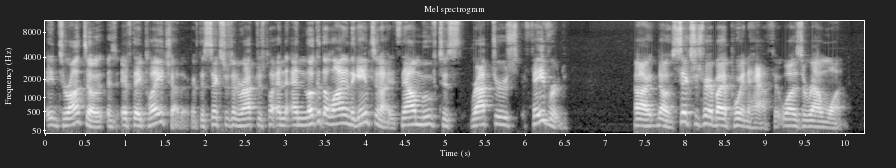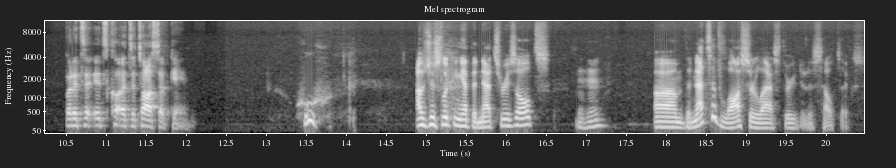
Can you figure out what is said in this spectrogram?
in Toronto if they play each other. If the Sixers and Raptors play, and, and look at the line in the game tonight. It's now moved to Raptors favored. Uh, no, Sixers favored by a point and a half. It was around one, but it's a it's it's a toss up game. Whew. I was just looking at the Nets results. Mm-hmm. Um, the Nets have lost their last three to the Celtics.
